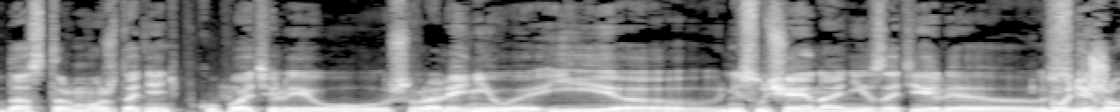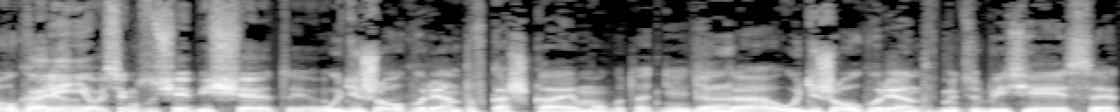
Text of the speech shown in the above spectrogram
Дастер может отнять покупателей у Chevrolet Нивы, и э, не случайно они затеяли Ну, поколения, вариантов. Во всяком случае, обещают ее. У дешевых вариантов Кашкая могут отнять, да. Да. У дешевых вариантов Mitsubishi ASX,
